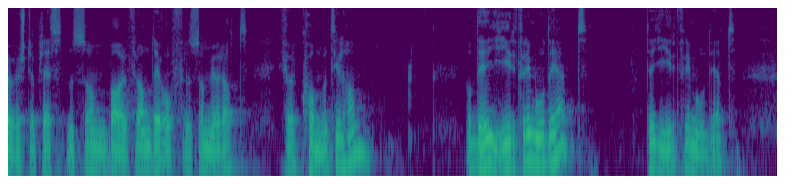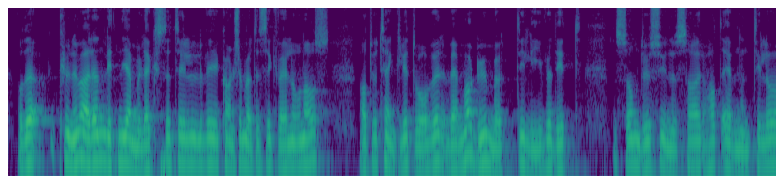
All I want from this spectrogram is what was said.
øverste presten som bar fram det offeret som gjør at vi får komme til han. Og det gir frimodighet. Det gir frimodighet. Og det kunne være en liten hjemmelekse til vi kanskje møtes i kveld, noen av oss at du tenker litt over hvem har du møtt i livet ditt som du synes har hatt evnen til å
